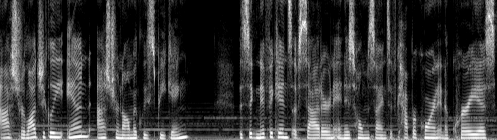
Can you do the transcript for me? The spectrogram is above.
astrologically and astronomically speaking, the significance of Saturn in his home signs of Capricorn and Aquarius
